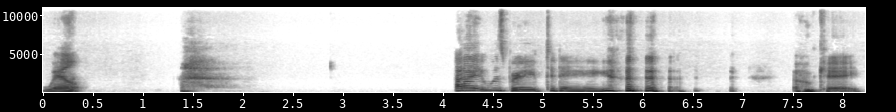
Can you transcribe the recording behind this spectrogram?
Well, I was brave today. okay.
